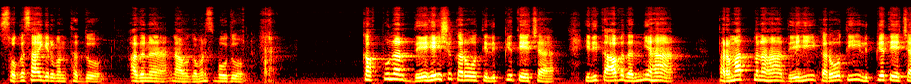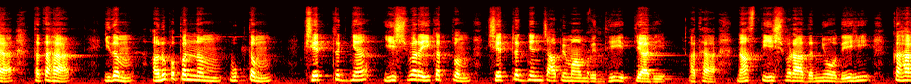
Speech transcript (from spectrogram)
ಸೊಗಸಾಗಿರುವಂಥದ್ದು. ಅದನ್ನು ನಾವು ಗಮನಿಸಬಹುದು. ಕಪ್ಪುನರ್ ಪುನರ್ ದೇಹೇಶು ಕರೋತಿ ಲಿಪ್ಯತೆ ಇದಿ ತಾವದನ್ಯ ಪರಮಾತ್ಮನಃ ದೇಹಿ ಕರೋತಿ ಲಿಪ್ಯತೆ ತತಃ ಇದಂ ಅನುಪಪನ್ನಂ ಉಕ್ತಂ ಕ್ಷೇತ್ರಜ್ಞ ಈಶ್ವರೈಕತ್ವಂ ಕ್ಷೇತ್ರಜ್ಞಂಚಾಪಿ ಮಾಂ ವಿದ್ಧಿ ಇತ್ಯಾದಿ. ಅಥ ನಾಸ್ತಿ ಈಶ್ವರಾದನ್ಯೋ ದೇಹಿ ಕಹ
